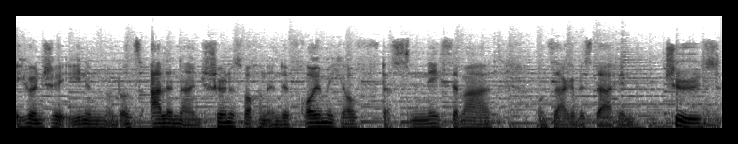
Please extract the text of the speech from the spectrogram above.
ich wünsche Ihnen und uns allen ein schönes Wochenende, freue mich auf das nächste Mal und sage bis dahin Tschüss.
